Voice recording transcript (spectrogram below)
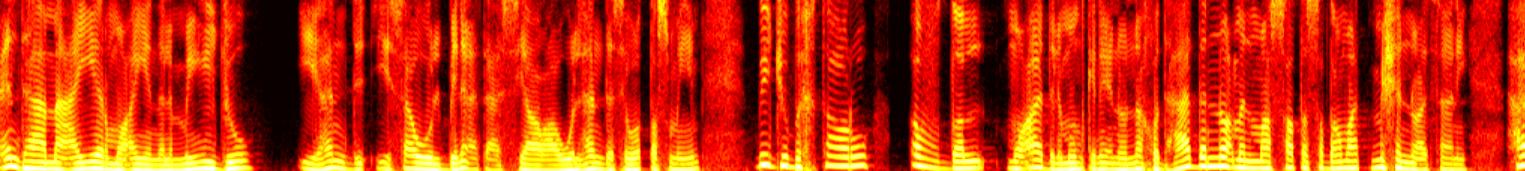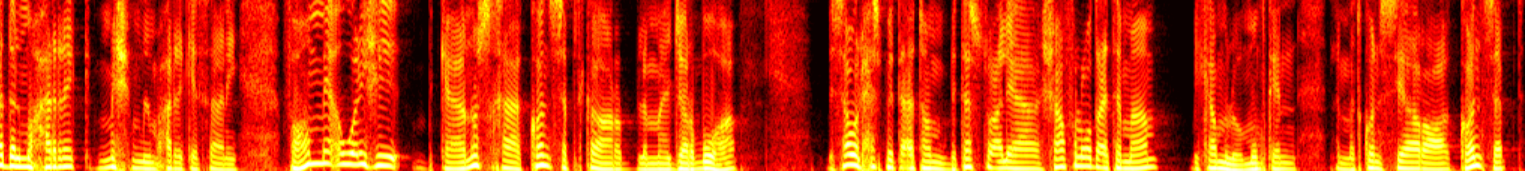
عندها معايير معينة لما يجوا يهند يساووا البناء تاع السيارة والهندسة والتصميم بيجوا بيختاروا أفضل معادلة ممكنة إنه ناخذ هذا النوع من مصات الصدمات مش النوع الثاني. هذا المحرك مش من المحرك الثاني. فهم أول شيء كنسخة concept car لما يجربوها بيساووا الحسبة تاعتهم بتستوا عليها شافوا الوضع تمام بيكملوا. ممكن لما تكون السيارة concept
